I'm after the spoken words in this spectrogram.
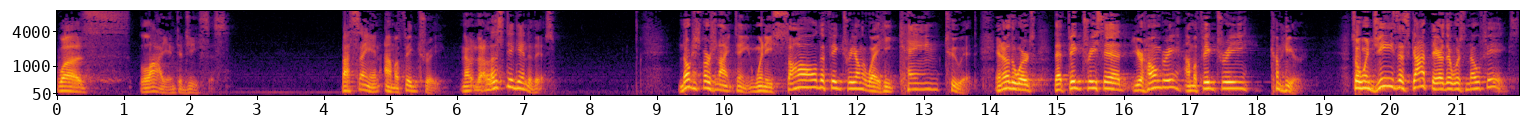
was lying to Jesus by saying, I'm a fig tree. Now, now let's dig into this. Notice verse 19. When he saw the fig tree on the way, he came to it. In other words, that fig tree said, you're hungry? I'm a fig tree. Come here. So when Jesus got there, there was no figs.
